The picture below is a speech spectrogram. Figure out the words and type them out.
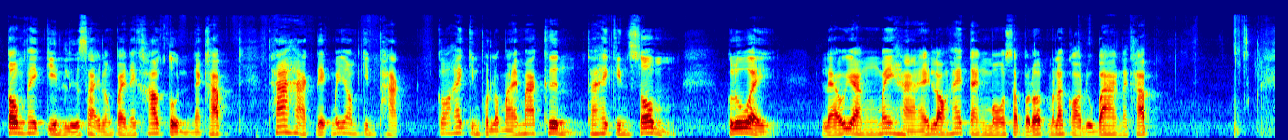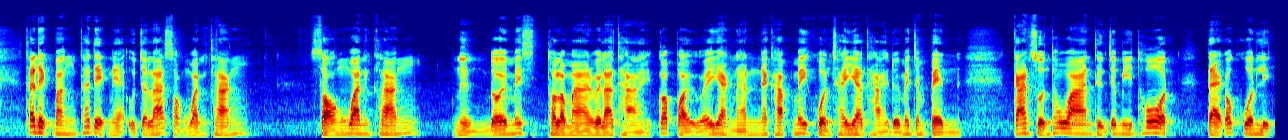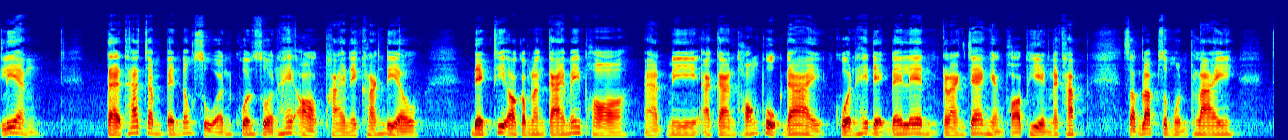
ต้มให้กินหรือใส่ลงไปในข้าวตุ๋นนะครับ ถ้าหากเด็กไม่ยอมกินผัก ก็ให้กินผลไม้มากขึ้น ถ้าให้กินส้ม กล้วย แล้วยังไม่หายลองให้แตงโมสับปะรดมะละกอดูบ้างนะครับ ถ้าเด็กบางถ้าเด็กเนี่ยอุจจาระ2วันครั้ง 2 วันครั้ง 1. โดยไม่ทรมานเวลาถ่ายก็ปล่อยไว้อย่างนั้นนะครับ ไม่ควรใช้ยาถ่ายโดยไม่จำเป็น การสวนทวารถึงจะมีโทษ แต่ก็ควรหลีกเลี่ยง แต่ถ้าจำเป็นต้องสวนควรสวนให้ออกภายในครั้งเดียว เด็กที่ออกกำลังกายไม่พอ อาจมีอาการท้องผูกได้ ควรให้เด็กได้เล่นกลางแจ้งอย่างพอเพียงนะครับสำหรับสมุนไพร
